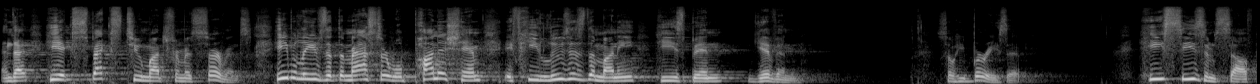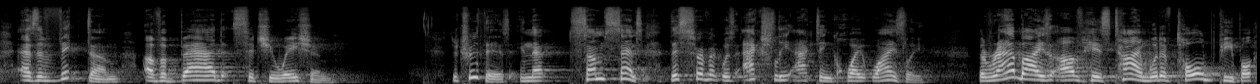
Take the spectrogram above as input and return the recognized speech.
and that he expects too much from his servants. He believes that the master will punish him if he loses the money he's been given so he buries it. He sees himself as a victim of a bad situation. The truth is, in that some sense, this servant was actually acting quite wisely. The rabbis of his time would have told people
